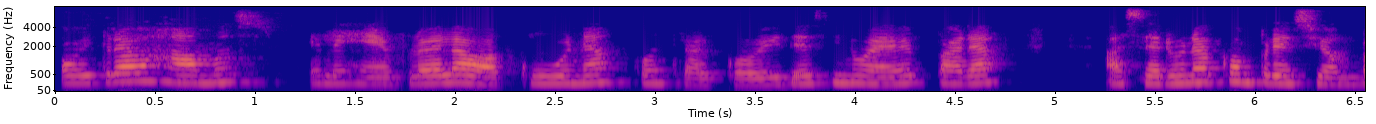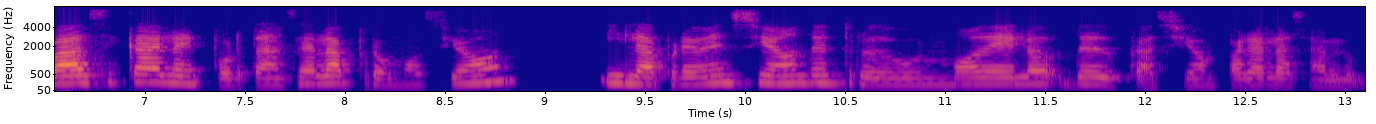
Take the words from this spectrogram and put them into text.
Hoy trabajamos el ejemplo de la vacuna contra el COVID-19 para hacer una comprensión básica de la importancia de la promoción y la prevención dentro de un modelo de educación para la salud.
